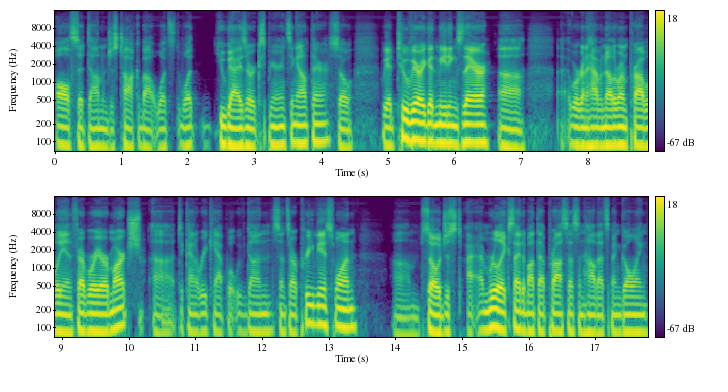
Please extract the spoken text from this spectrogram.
all sit down and just talk about what's what you guys are experiencing out there. So we had two very good meetings there. Uh, we're going to have another one probably in February or March uh, to kind of recap what we've done since our previous one. Um, so just I, am really excited about that process and how that's been going.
